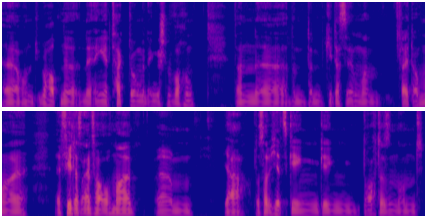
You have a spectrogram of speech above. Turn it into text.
äh, und überhaupt eine, eine, enge Taktung mit englischen Wochen, dann, äh, dann, dann geht das irgendwann vielleicht auch mal, äh, fehlt das einfach auch mal. Ähm, ja, das habe ich jetzt gegen, gegen Drochtersen und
